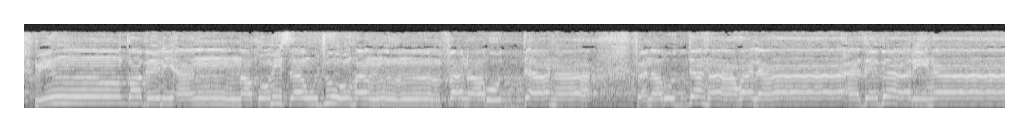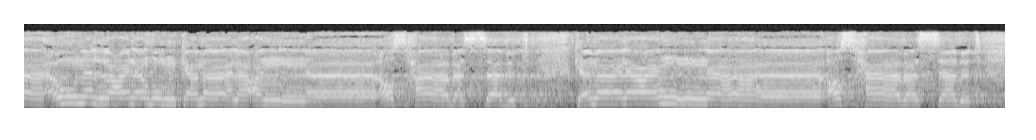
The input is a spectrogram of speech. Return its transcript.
من قبل أن نطمس وجوها فنردها فنردها على أدبارها أو نلعنهم كما لعنا أصحاب السبت كما لعنا أصحاب السبت.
